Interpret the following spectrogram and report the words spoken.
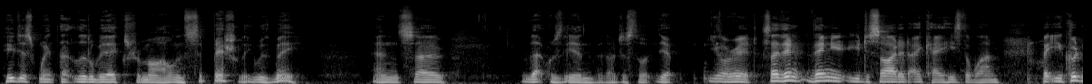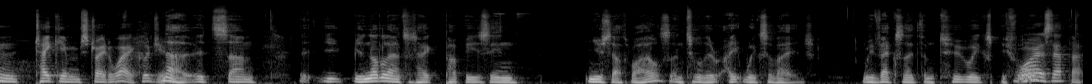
He just went that little bit extra mile, and especially with me. And so that was the end of it. I just thought, yep, You're it. So then, then you, you decided, okay, he's the one, but you couldn't take him straight away, could you? No, it's um, you, you're not allowed to take puppies in New South Wales until they're eight weeks of age. We vaccinate them two weeks before. Why is that though?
